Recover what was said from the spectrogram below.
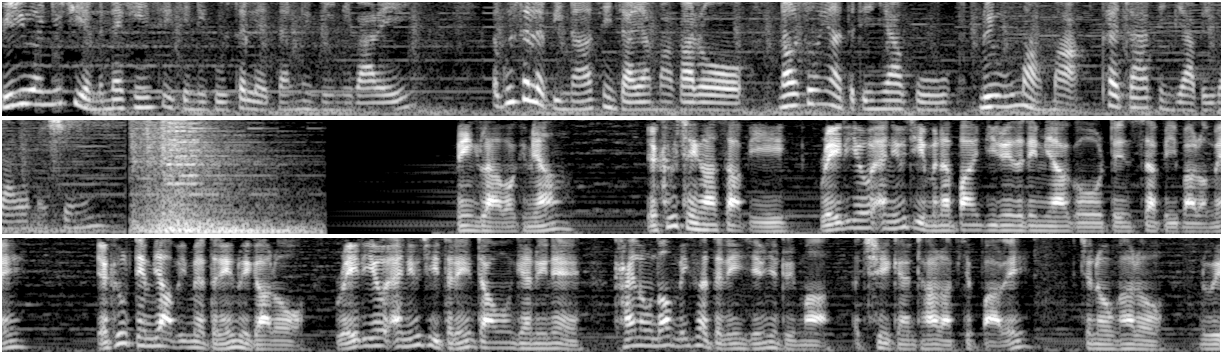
ရေဒီယိုအန်ယူဂျီရဲ့မနက်ခင်းစီစဉ်တွေကိုဆက်လက်တင်ပြနေပါတယ်။အခုဆက်လက်ပြီးနားဆင်ကြရမှာကတော့နောက်ဆုံးရသတင်းများကိုလူဦးမောင်မှဖတ်ကြားတင်ပြပေးပါရမရှင်။မင်္ဂလာပါခင်ဗျာ။ယခုချိန်ကစပြီး Radio NUG မနက်ပိုင်းပြည်တွင်သတင်းများကိုတင်ဆက်ပေးပါတော့မယ်။ယခုတင်ပြပေးမယ့်သတင်းတွေကတော့ Radio NUG သတင်းတာဝန်ခံတွေနဲ့ခိုင်လုံသောမိဖက်သတင်းရင်းမြစ်တွေမှအခြေခံထားတာဖြစ်ပါတယ်။ကျွန်တော်ကတော့ຫນွေ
